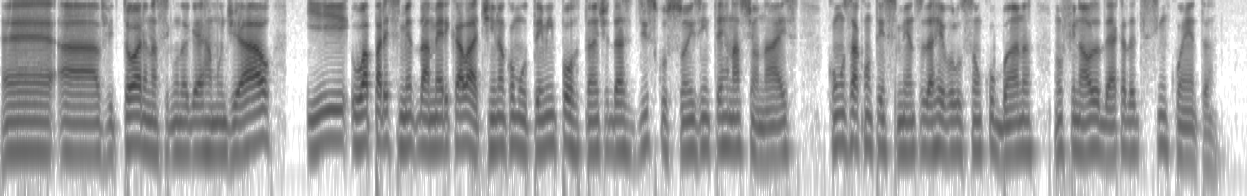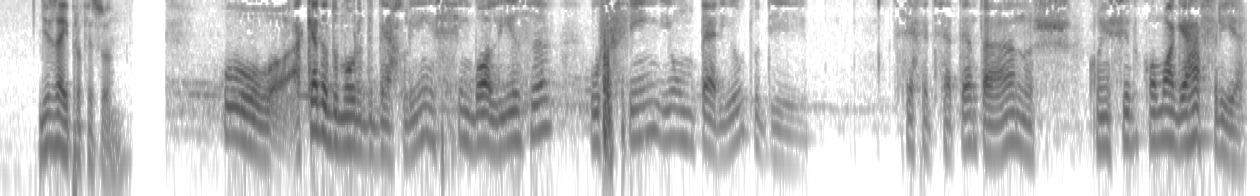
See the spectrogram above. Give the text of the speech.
é, a vitória na Segunda Guerra Mundial e o aparecimento da América Latina como tema importante das discussões internacionais com os acontecimentos da Revolução Cubana no final da década de 50. Diz aí, professor. O, a queda do Muro de Berlim simboliza o fim de um período de cerca de 70 anos, conhecido como a Guerra Fria.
